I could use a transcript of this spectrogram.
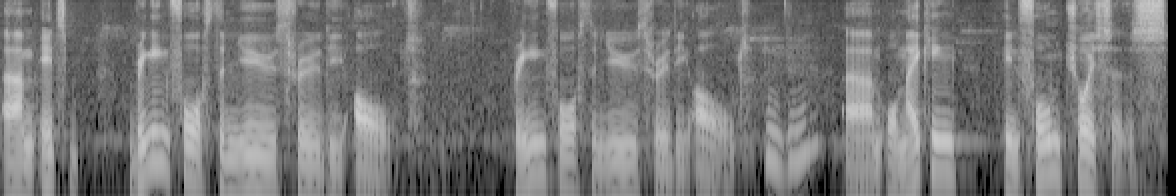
Um, it's bringing forth the new through the old bringing forth the new through the old, mm-hmm. um, or making informed choices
